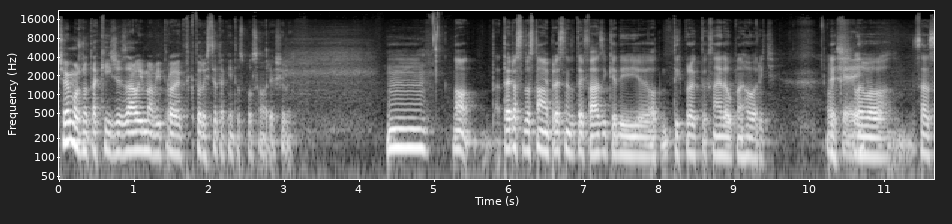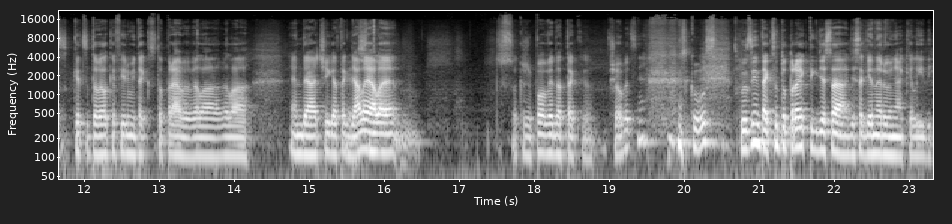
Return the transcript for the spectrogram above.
Čo je možno taký, že zaujímavý projekt, ktorý ste takýmto spôsobom riešili? Mm, no, teraz sa dostávame presne do tej fázy, kedy o tých projektoch sa nedá úplne hovoriť. Okay. lebo sa, keď sú to veľké firmy, tak sú to práve veľa, veľa NDAčík a tak Jasne. ďalej, ale akože povedať tak všeobecne. Skús. Skúsim, tak sú to projekty, kde sa, kde sa generujú nejaké lídy.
